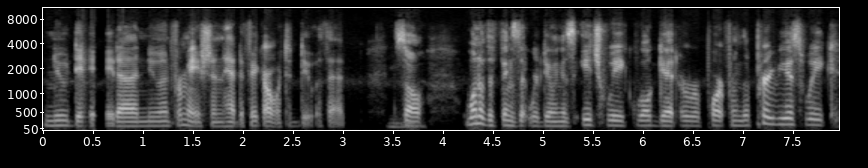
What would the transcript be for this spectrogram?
new data, new information, had to figure out what to do with it. Mm-hmm. So one of the things that we're doing is each week we'll get a report from the previous week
